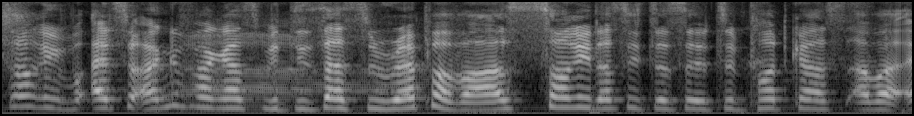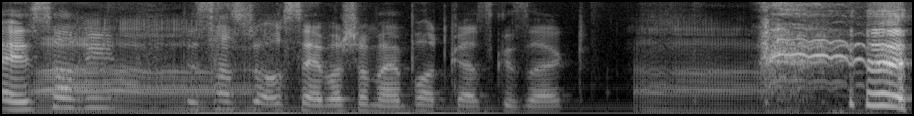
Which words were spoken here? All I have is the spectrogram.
sorry, als du angefangen hast mit dieser, dass du Rapper warst. Sorry, dass ich das jetzt im Podcast, aber ey, sorry. Ah. Das hast du auch selber schon mal im Podcast gesagt. Ah.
